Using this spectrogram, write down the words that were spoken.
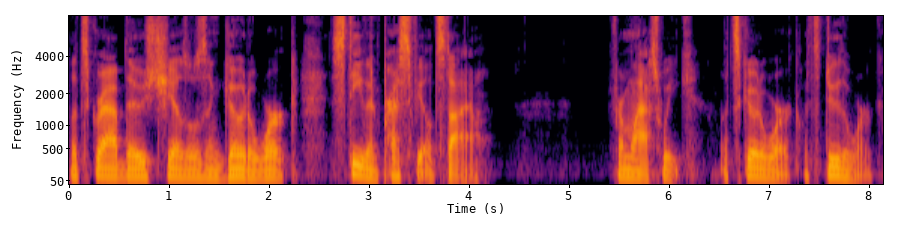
Let's grab those chisels and go to work, Steven Pressfield style from last week. Let's go to work. Let's do the work.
